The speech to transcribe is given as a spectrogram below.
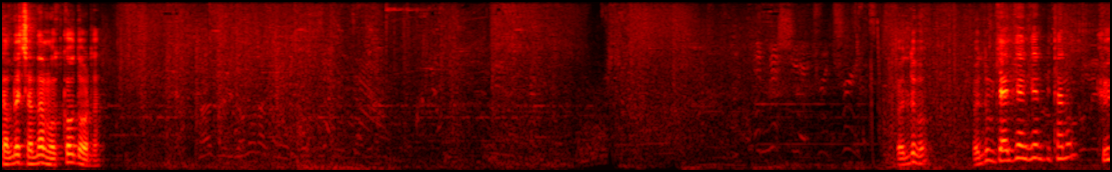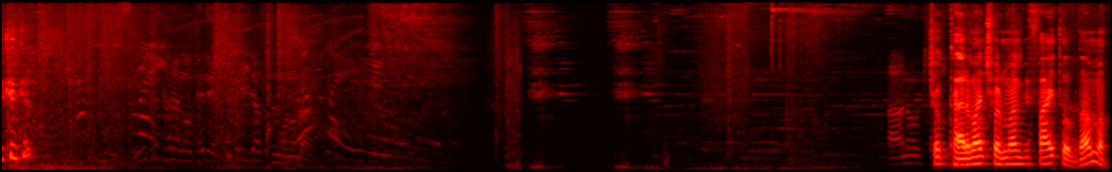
Çaldı çaldı Moskov da orada. Öldü bu. Öldü bu. Gel gel gel bir tane. Kü kü kü. Çok karman çorman bir fight oldu ama.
